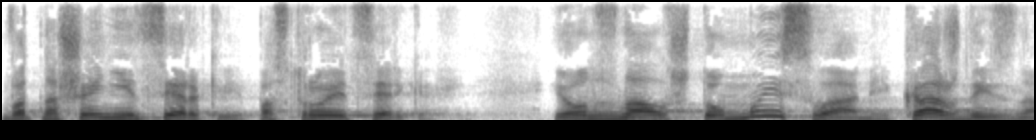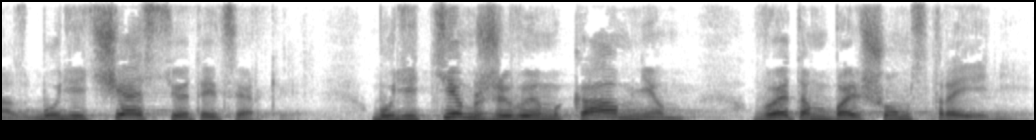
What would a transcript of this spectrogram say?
в отношении церкви, построить церковь. И он знал, что мы с вами, каждый из нас, будет частью этой церкви, будет тем живым камнем в этом большом строении.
